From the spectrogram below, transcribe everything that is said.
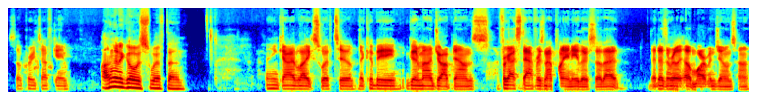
So pretty tough game. I'm going to go with Swift then. I think I like Swift too. There could be a good amount of drop downs. I forgot Stafford's not playing either, so that that doesn't really help Marvin Jones, huh?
